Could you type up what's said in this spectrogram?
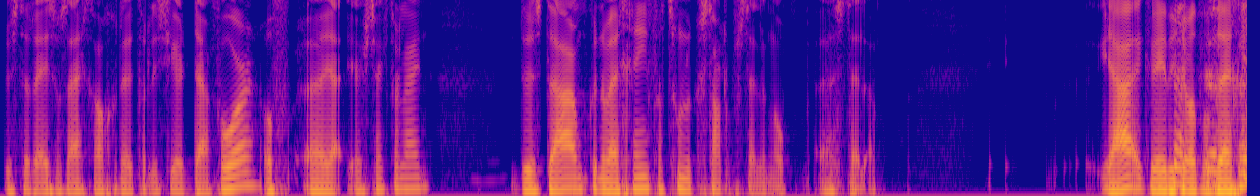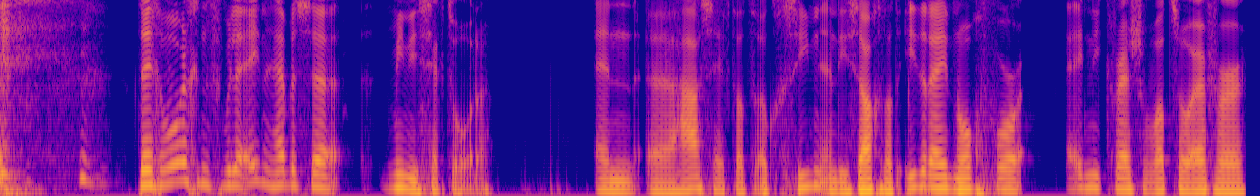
Dus de race was eigenlijk al geneutraliseerd daarvoor, of eh, ja, eerste sectorlijn. Dus daarom kunnen wij geen fatsoenlijke startopstelling opstellen. ja, ik weet dat je wat wil zeggen. Tegenwoordig in de Formule 1 hebben ze mini-sectoren. En eh, Haas heeft dat ook gezien en die zag dat iedereen nog voor any crash of whatsoever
